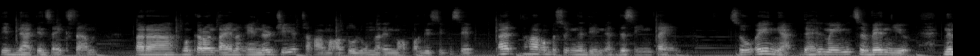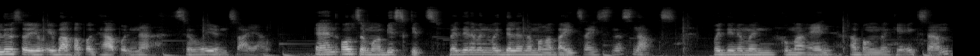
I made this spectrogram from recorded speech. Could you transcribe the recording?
need natin sa exam para magkaroon tayo ng energy at saka makatulong na rin makapag-isip-isip at nakakabusog na din at the same time. So, ayun nga, dahil mainit sa venue, naluso yung iba kapag hapon na. So, ayun, sayang. And also, mga biscuits. Pwede naman magdala ng mga bite-sized na snacks. Pwede naman kumain habang nag exam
